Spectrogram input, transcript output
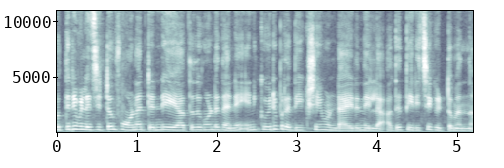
ഒത്തിരി വിളിച്ചിട്ടും ഫോൺ അറ്റൻഡ് ചെയ്യാത്തത് കൊണ്ട് തന്നെ എനിക്കൊരു പ്രതീക്ഷയും ഉണ്ടായിരുന്നില്ല. അത് തിരിച്ചു കിട്ടുമെന്ന്.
